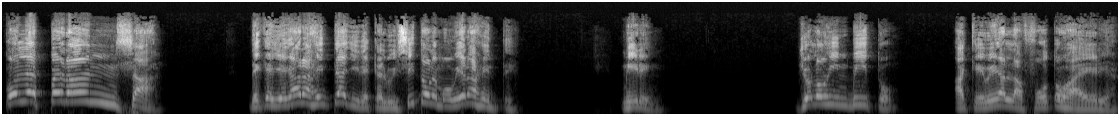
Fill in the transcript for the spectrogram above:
con la esperanza de que llegara gente allí, de que Luisito le moviera gente. Miren, yo los invito a que vean las fotos aéreas.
